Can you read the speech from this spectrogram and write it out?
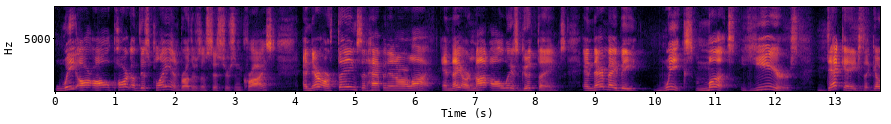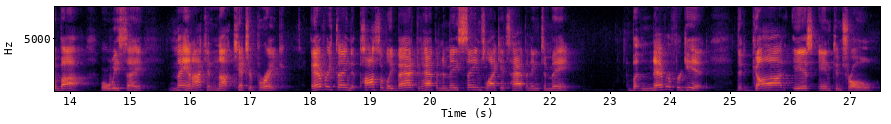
We are all part of this plan, brothers and sisters in Christ. And there are things that happen in our life, and they are not always good things. And there may be weeks, months, years, decades that go by where we say, man, I cannot catch a break. Everything that possibly bad could happen to me seems like it's happening to me. But never forget that God is in control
